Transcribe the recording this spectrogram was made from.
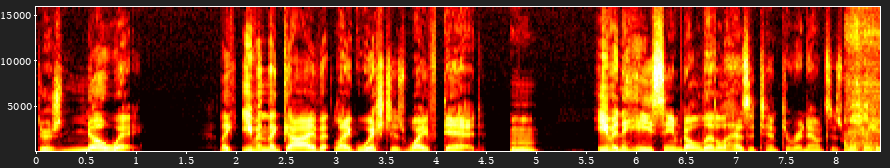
There's no way. Like, even the guy that, like, wished his wife dead, mm-hmm. even he seemed a little hesitant to renounce his wish.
